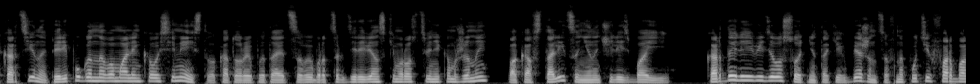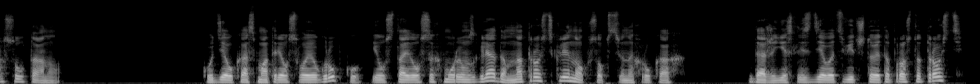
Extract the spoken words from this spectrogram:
картина перепуганного маленького семейства, которое пытается выбраться к деревенским родственникам жены, пока в столице не начались бои. Корделия видела сотни таких беженцев на пути в Фарбар-Султану. Куделка осмотрел свою группку и уставился хмурым взглядом на трость-клинок в собственных руках. Даже если сделать вид, что это просто трость,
